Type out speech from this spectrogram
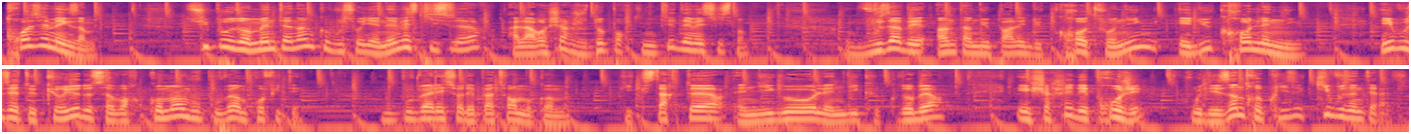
Troisième exemple. Supposons maintenant que vous soyez un investisseur à la recherche d'opportunités d'investissement. Vous avez entendu parler du crowdfunding et du crowdlending et vous êtes curieux de savoir comment vous pouvez en profiter. Vous pouvez aller sur des plateformes comme Kickstarter, Indigo, Lendic, October et chercher des projets ou des entreprises qui vous intéressent.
